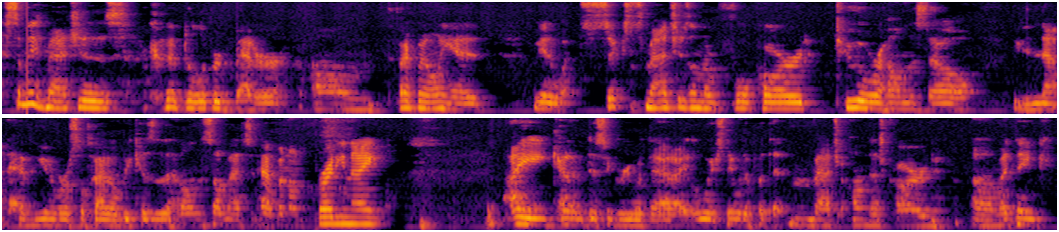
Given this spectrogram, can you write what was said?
some of these matches could have delivered better. Um, the fact we only had we had what six matches on the full card, two over Hell in the Cell we did not have the Universal title because of the Hell in a Cell match that happened on Friday night. I kind of disagree with that. I wish they would have put that match on this card. Um, I think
